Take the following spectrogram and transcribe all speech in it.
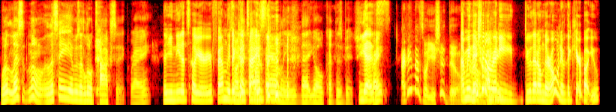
Well, let's no, let's say it was a little toxic, right? Then you need to tell your, your family to so I need cut to tell my ties family that yo, cut this bitch. yes right. I think that's what you should do. i mean for they should real. I hear already do that on their own if they care about you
